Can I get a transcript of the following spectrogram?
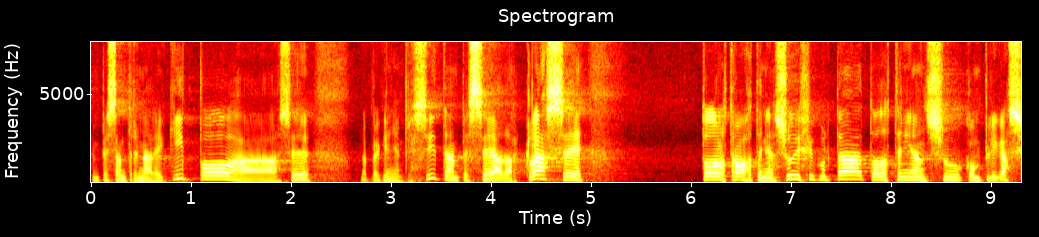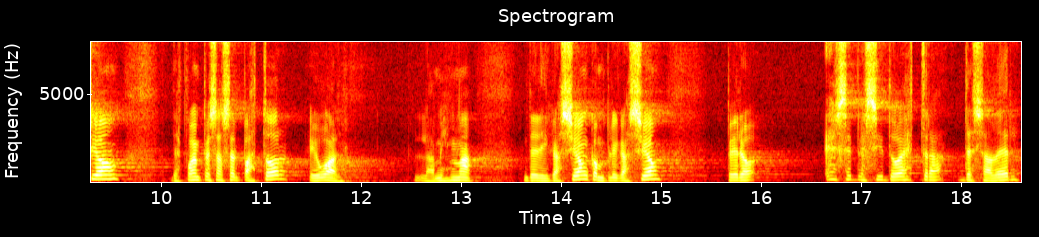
Empecé a entrenar equipos, a hacer una pequeña empresita, empecé a dar clases. Todos los trabajos tenían su dificultad, todos tenían su complicación. Después empecé a ser pastor, igual, la misma dedicación, complicación, pero ese pesito extra de saber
